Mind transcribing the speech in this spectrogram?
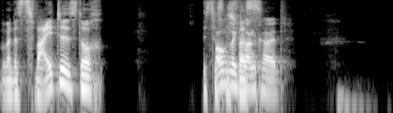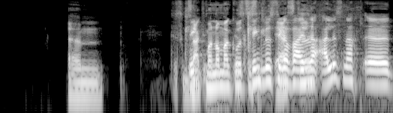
Aber das zweite ist doch. Ist das Auch eine was, Krankheit. Ähm, Das sag mal noch mal kurz. Das klingt das lustigerweise erste. alles nach äh,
